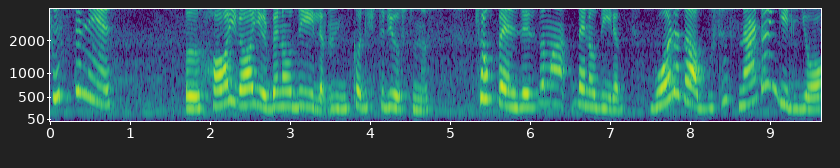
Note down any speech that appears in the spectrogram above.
sizsiniz. Ee, hayır hayır ben o değilim. Hmm, Karıştırıyorsunuz. Çok benzeriz ama ben o değilim. Bu arada bu ses nereden geliyor?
